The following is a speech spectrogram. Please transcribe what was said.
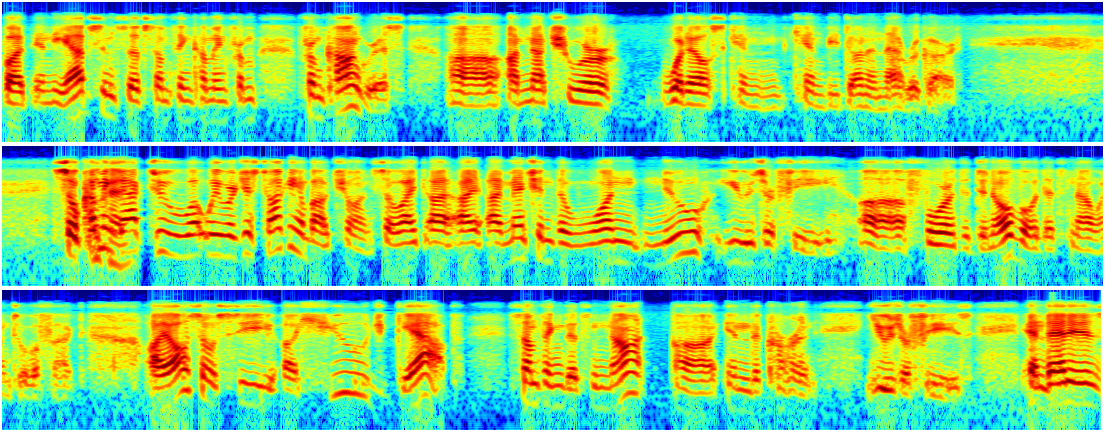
but in the absence of something coming from from Congress, uh, I'm not sure what else can can be done in that regard. So coming okay. back to what we were just talking about, Sean. So I, I, I mentioned the one new user fee uh, for the de novo that's now into effect. I also see a huge gap, something that's not uh, in the current user fees, and that is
